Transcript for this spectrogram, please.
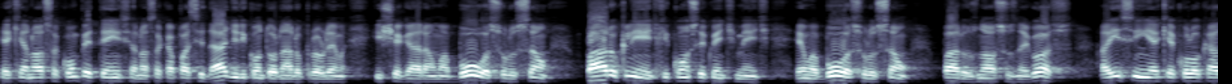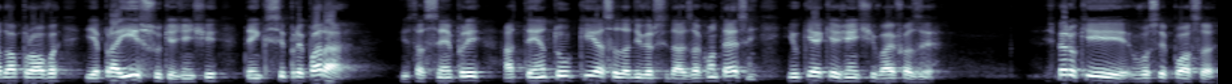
é que a nossa competência, a nossa capacidade de contornar o problema e chegar a uma boa solução para o cliente, que consequentemente é uma boa solução para os nossos negócios, aí sim é que é colocado à prova e é para isso que a gente tem que se preparar está sempre atento que essas adversidades acontecem e o que é que a gente vai fazer. Espero que você possa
